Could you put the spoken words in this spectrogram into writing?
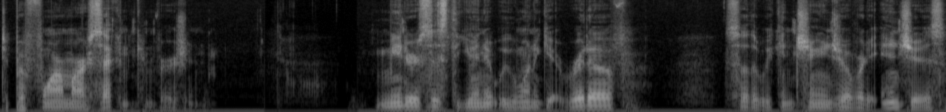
to perform our second conversion. Meters is the unit we want to get rid of so that we can change over to inches.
